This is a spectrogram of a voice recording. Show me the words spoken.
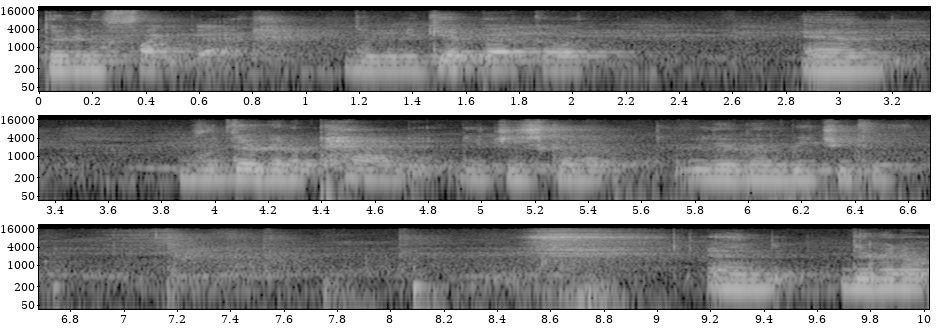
they're gonna fight back. They're gonna get back up, and they're gonna pound it. They're just gonna they're gonna beat you to. And they're gonna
